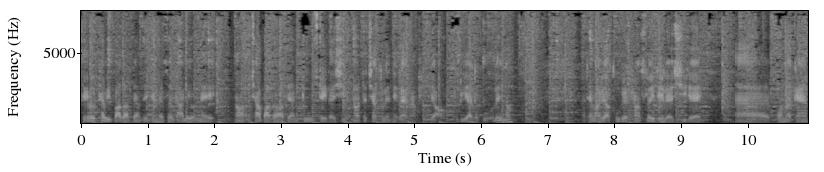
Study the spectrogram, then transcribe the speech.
တကယ်လို့ထပ်ပြီးဘာသာပြန်သိချင်တယ်ဆိုတော့ဒါလေးကိုနှိပ်เนาะအခြားဘာသာပြန် tool state လည်းရှိတယ်เนาะတစ်ချက်ကလေးနှိပ်လိုက်မှာပြအောင်ဒုတိယတစ်ခုလေเนาะအထက်မှာပြ Google Translate တွေလည်းရှိတယ် အဲ Phonacan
